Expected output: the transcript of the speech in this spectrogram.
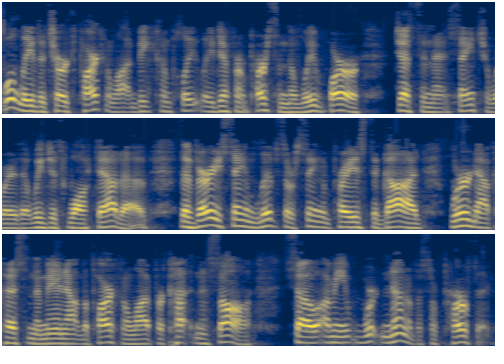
We'll leave the church parking lot and be a completely different person than we were just in that sanctuary that we just walked out of. The very same lips are singing praise to God. We're now cussing the man out in the parking lot for cutting us off. So, I mean, none of us are perfect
